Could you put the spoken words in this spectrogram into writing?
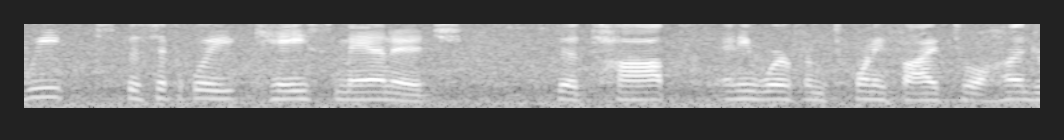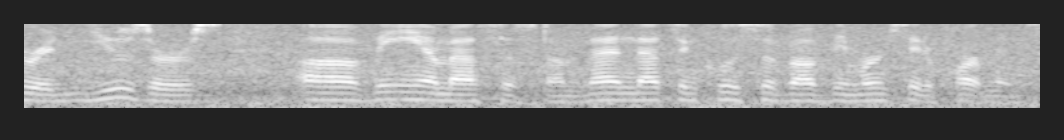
we specifically case manage the top anywhere from 25 to 100 users of the EMS system. Then that's inclusive of the emergency departments.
